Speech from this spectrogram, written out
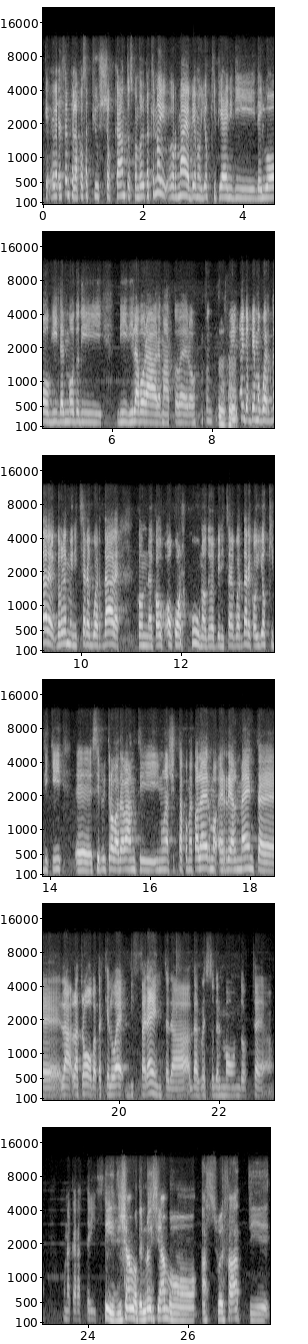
Perché, ad esempio, la cosa più scioccante, perché noi ormai abbiamo gli occhi pieni di, dei luoghi, del modo di, di, di lavorare, Marco, vero? Uh-huh. Noi dobbiamo guardare, dovremmo iniziare a guardare con, con, o qualcuno dovrebbe iniziare a guardare con gli occhi di chi eh, si ritrova davanti in una città come Palermo e realmente la, la trova perché lo è differente da, dal resto del mondo. Cioè, una caratteristica. Sì, diciamo che noi siamo assuefatti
